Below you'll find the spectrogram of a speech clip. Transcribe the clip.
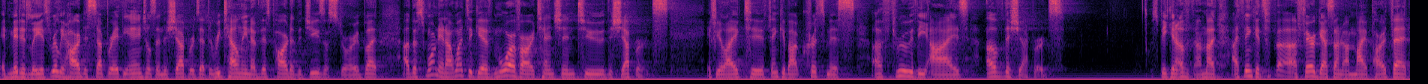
Admittedly, it's really hard to separate the angels and the shepherds at the retelling of this part of the Jesus story, but uh, this morning I want to give more of our attention to the shepherds. If you like, to think about Christmas uh, through the eyes of the shepherds. Speaking of them, I, I think it's a fair guess on, on my part that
